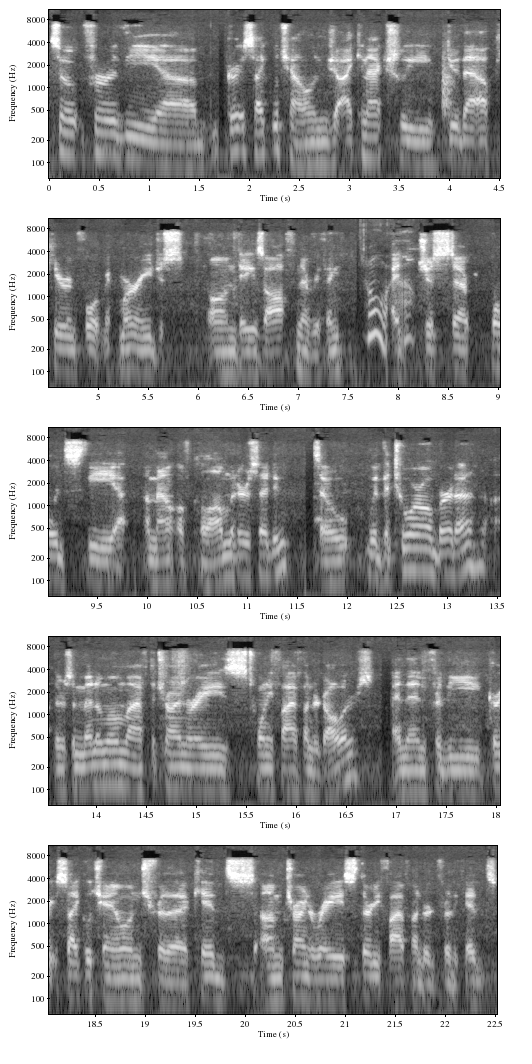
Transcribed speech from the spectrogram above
So for the uh, Great Cycle Challenge, I can actually do that up here in Fort McMurray, just on days off and everything. Oh, wow. It just uh, records the uh, amount of kilometers I do. So with the Tour Alberta, there's a minimum I have to try and raise $2,500. And then for the Great Cycle Challenge for the kids, I'm trying to raise $3,500 for the kids.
